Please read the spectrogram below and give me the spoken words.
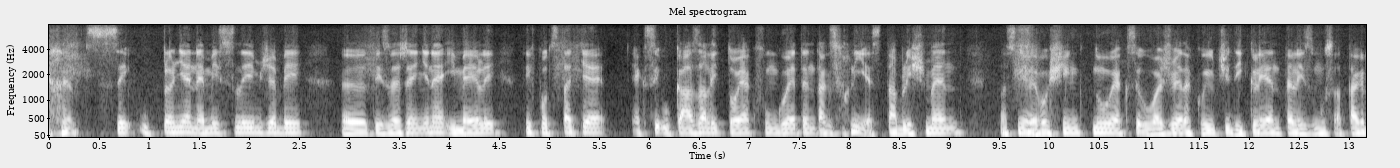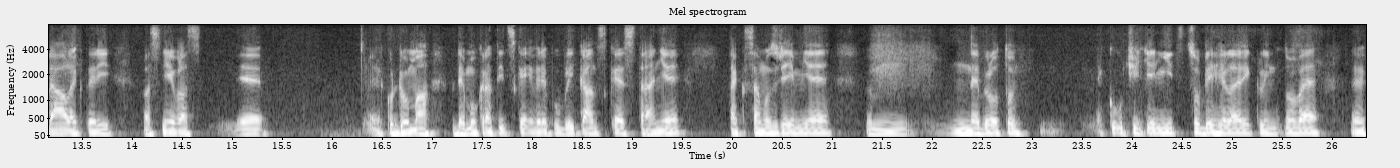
si úplně nemyslím, že by uh, ty zveřejněné e-maily, ty v podstatě jak si ukázali to, jak funguje ten takzvaný establishment, vlastně ve Washingtonu, jak se uvažuje takový určitý klientelismus a tak dále, který vlastně vlastně je jako doma v demokratické i v republikánské straně, tak samozřejmě um, nebylo to jako určitě nic, co by Hillary Clintonové eh,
